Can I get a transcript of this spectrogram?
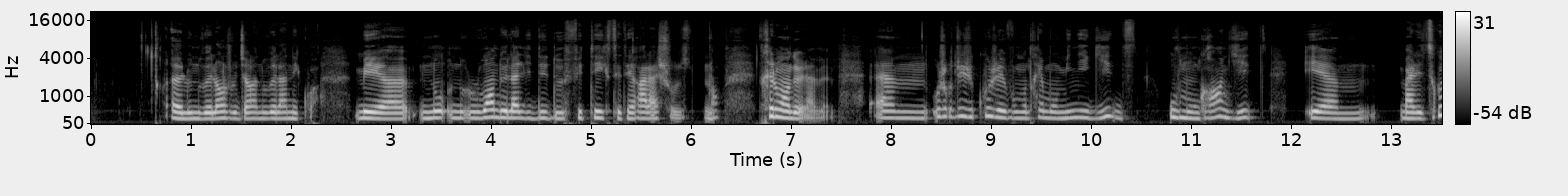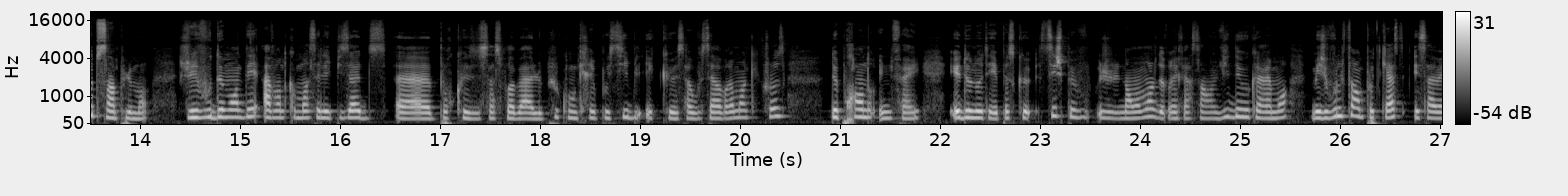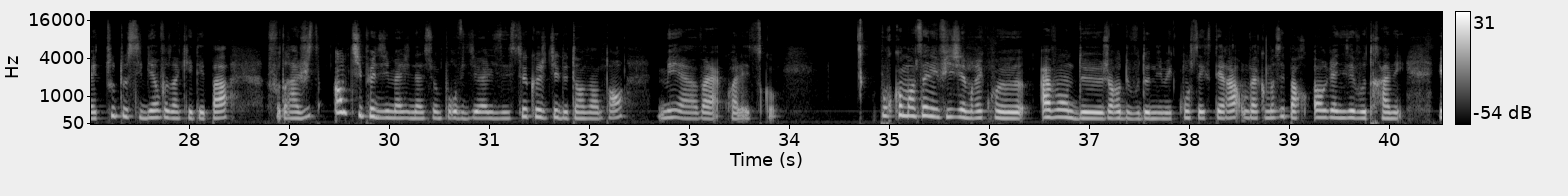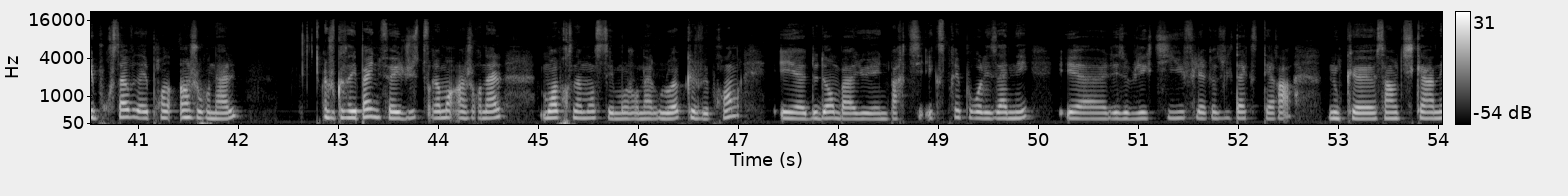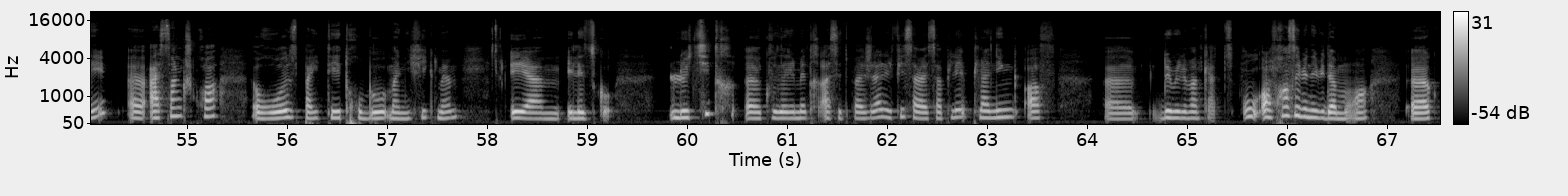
le nouvel an, je veux dire la nouvelle année, quoi. Mais loin de là l'idée de fêter, etc., la chose. Non, très loin de là même. Aujourd'hui, du coup, je vais vous montrer mon mini guide ou mon grand guide. Et euh, bah, let's go tout simplement. Je vais vous demander avant de commencer l'épisode, euh, pour que ça soit bah, le plus concret possible et que ça vous serve vraiment à quelque chose, de prendre une feuille et de noter. Parce que si je peux vous... normalement, je devrais faire ça en vidéo carrément, mais je vous le fais en podcast et ça va être tout aussi bien, vous inquiétez pas. Faudra juste un petit peu d'imagination pour visualiser ce que je dis de temps en temps. Mais euh, voilà, quoi, let's go. Pour commencer les filles, j'aimerais que avant de genre de vous donner mes conseils, etc., on va commencer par organiser votre année. Et pour ça, vous allez prendre un journal. Je vous conseille pas une feuille, juste vraiment un journal. Moi personnellement, c'est mon journal web que je vais prendre. Et euh, dedans, bah, il y a une partie exprès pour les années et euh, les objectifs, les résultats, etc. Donc euh, c'est un petit carnet A5 je crois, rose, pailleté, trop beau, magnifique même. Et, et let's go. Le titre que vous allez mettre à cette page-là, les filles, ça va s'appeler Planning of 2024. Euh, Ou en français, bien évidemment. Hein.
